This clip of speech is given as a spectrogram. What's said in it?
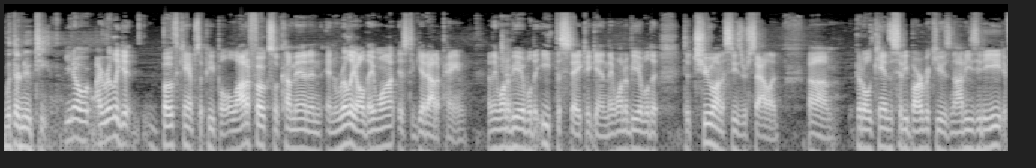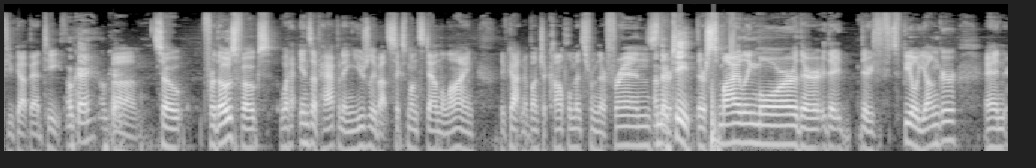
with their new teeth? You know, I really get both camps of people. A lot of folks will come in and, and really all they want is to get out of pain. And they want to be able to eat the steak again. They want to be able to, to chew on a Caesar salad. Um, good old Kansas City barbecue is not easy to eat if you've got bad teeth. Okay. Okay. Um, so for those folks, what ends up happening usually about six months down the line, they've gotten a bunch of compliments from their friends On their teeth. They're smiling more. They're they they feel younger, and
